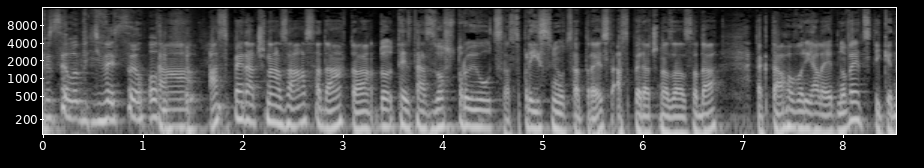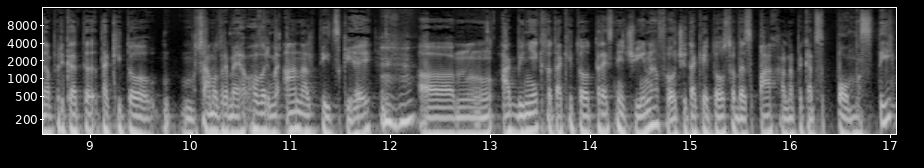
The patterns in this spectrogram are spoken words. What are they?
muselo byť veselo. Tá asperačná zásada, tá, to je tá zostrojujúca, sprísňujúca trest, asperačná zásada, tak tá hovorí ale jednu vec, ty keď napríklad takýto, samozrejme hovoríme analyticky, hej, uh-huh. um, ak by niekto takýto trestný čin voči takejto osobe spáchal napríklad z pomsty,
